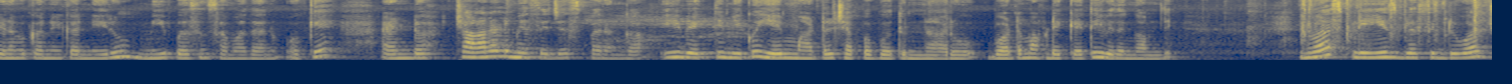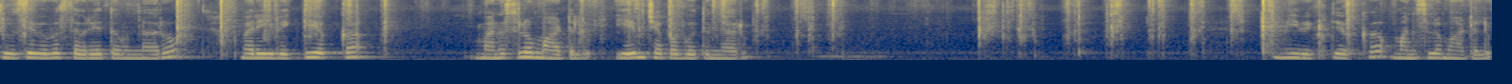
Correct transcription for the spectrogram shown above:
ఎడమ కన్నీ కన్నీరు మీ పర్సన్ సమాధానం ఓకే? అండ్ ఛానల్ మెసేజెస్ పరంగా ఈ వ్యక్తి మీకు ఏం మాటలు చెప్పబోతున్నారు? బాటమ్ ఆఫ్ డెక్ అయితే ఈ విధంగా ఉంది. యూనివర్స్ ప్లీజ్ బ్లెస్సింగ్ టు వాళ్ళు చూసే వ్యవస్థ ఎవరైతే ఉన్నారో మరి ఈ వ్యక్తి యొక్క మనసులో మాటలు ఏం చెప్పబోతున్నారు? మీ వ్యక్తి యొక్క మనసులో మాటలు.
